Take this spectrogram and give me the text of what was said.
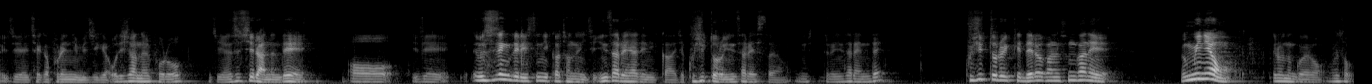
이제 제가 브랜뉴 뮤직의 오디션을 보러 이제 연습실에 왔는데 어 이제 연습생들이 있으니까 저는 이제 인사를 해야 되니까 이제 90도로 인사를 했어요. 90도로 인사를 했는데 90도로 이렇게 내려가는 순간에 영민이 형 이러는 거예요. 그래서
